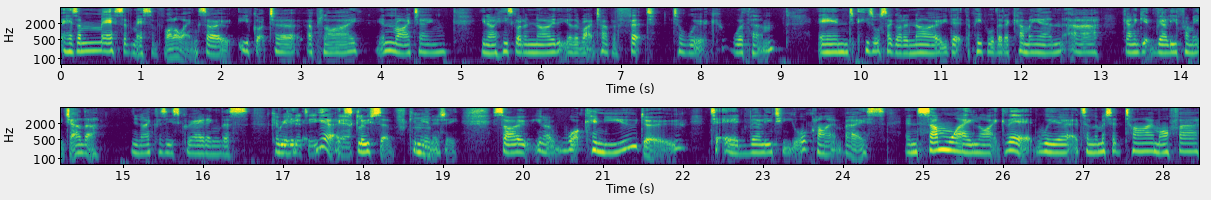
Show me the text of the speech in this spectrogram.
has a massive, massive following. So you've got to apply in writing. You know, he's got to know that you're the right type of fit to work with him. And he's also got to know that the people that are coming in are going to get value from each other. you know, because he's creating this Community, really, yeah, yeah. exclusive mm. community. So, you know, what can you do to add value to your client base in some way like that, where it's a limited time offer,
